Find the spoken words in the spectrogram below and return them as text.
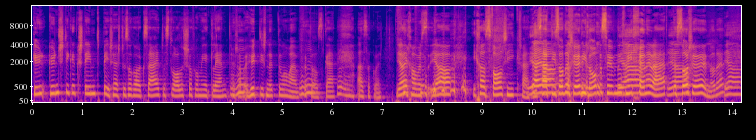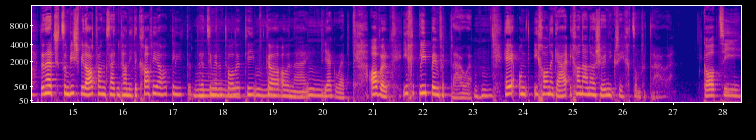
günstiger gestimmt bist, hast du sogar gesagt, was du alles schon von mir gelernt hast. Mhm. Aber heute ist nicht der Moment für mhm. das. Gell? Mhm. Also gut. Ja, ich habe ja, es falsch eingefädelt. Ja, es ja. hätte so eine schöne Lobeshymne ja. auf mich können werden. Ja. Das ist so schön, oder? Ja. Dann hast du zum Beispiel angefangen und gesagt, dann habe ich den Kaffee angeleitet. Dann hat sie mir einen mm. tollen Tipp mm. gegeben. Oh nein, mm. ja gut. Aber ich bleibe beim Vertrauen. Mhm. Hey, und ich habe, eine, ich habe auch noch eine schöne Geschichte zum Vertrauen geht sie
